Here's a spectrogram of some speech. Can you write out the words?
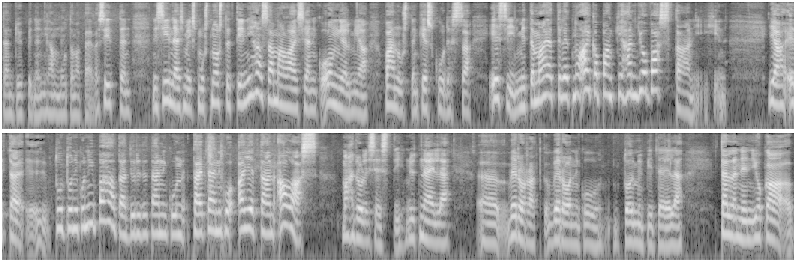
tämän tyyppinen ihan muutama päivä sitten, niin siinä esimerkiksi minusta nostettiin ihan samanlaisia niin ongelmia vanhusten keskuudessa esiin, mitä mä ajattelin, että no aikapankkihan jo vastaa niihin. Ja että eh, tuntuu niin, niin pahalta, että yritetään, niin kuin, tai tämä niin ajetaan alas mahdollisesti nyt näillä verorat, veron niin kuin, toimenpiteillä tällainen, joka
